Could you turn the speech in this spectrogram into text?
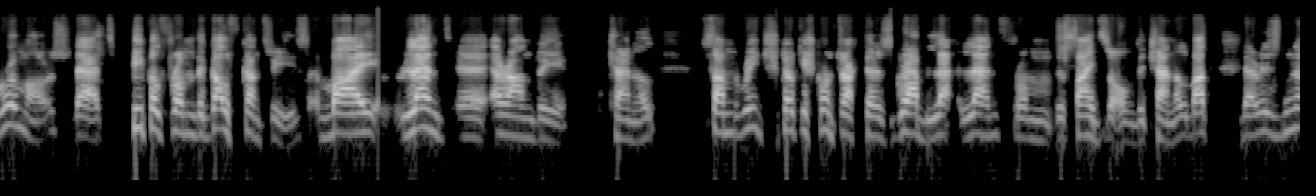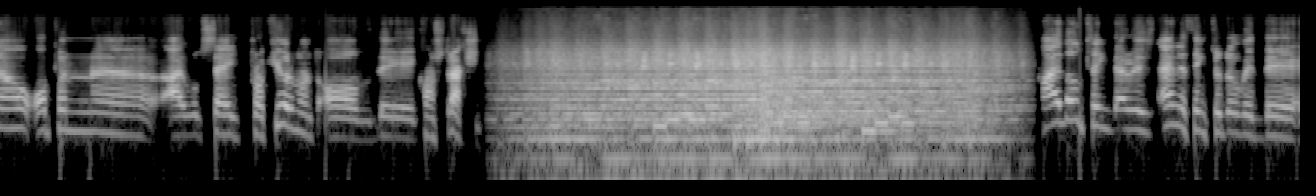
rumors that people from the Gulf countries buy land uh, around the channel some rich Turkish contractors grab la- land from the sides of the channel, but there is no open, uh, I would say, procurement of the construction. I don't think there is anything to do with the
